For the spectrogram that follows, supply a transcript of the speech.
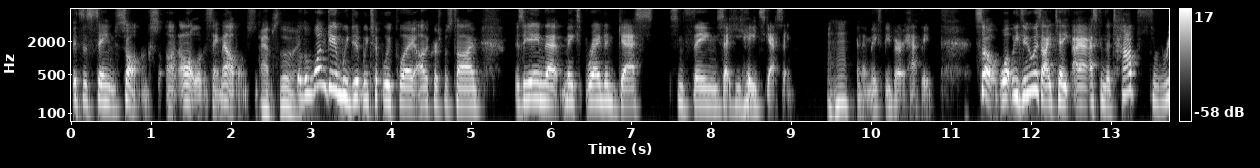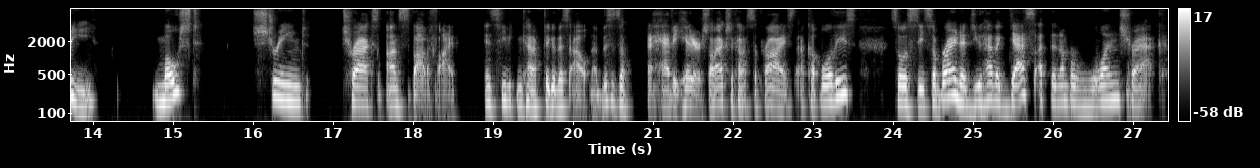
it's the same songs on all of the same albums. Absolutely. So the one game we did we typically play on the Christmas time is a game that makes Brandon guess some things that he hates guessing, hmm and it makes me very happy. So what we do is I take I ask him the top three most streamed tracks on Spotify and see if we can kind of figure this out. Now this is a, a heavy hitter, so I'm actually kind of surprised a couple of these. So let's see. So Brandon, do you have a guess at the number one track?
